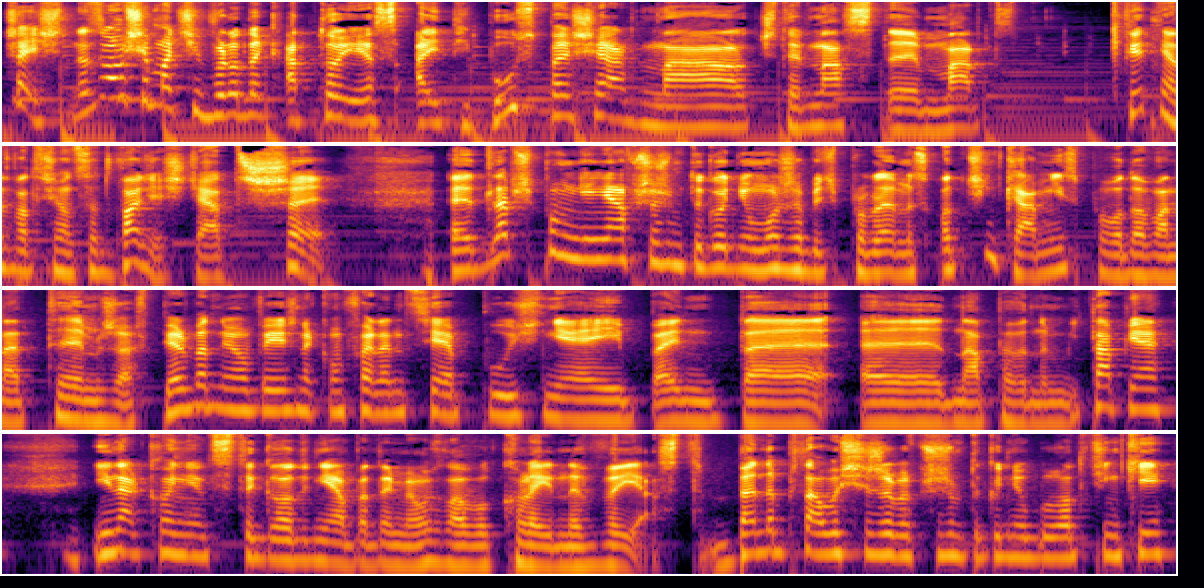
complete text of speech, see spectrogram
Cześć, nazywam się Maciej Wrodek, a to jest IT Pool Special na 14 marca, kwietnia 2023. E, dla przypomnienia, w przyszłym tygodniu może być problemy z odcinkami spowodowane tym, że wpierw będę miał wyjeździć na konferencję, później będę e, na pewnym etapie i na koniec tygodnia będę miał znowu kolejny wyjazd. Będę pytał się, żeby w przyszłym tygodniu były odcinki,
